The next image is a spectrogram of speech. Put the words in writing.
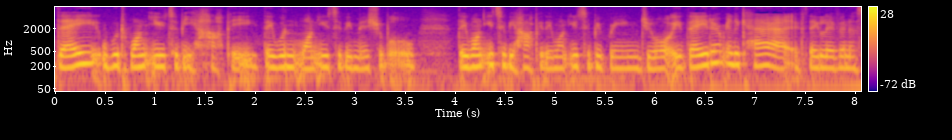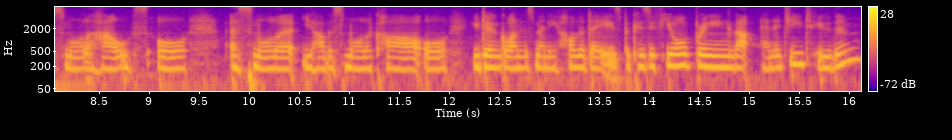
they would want you to be happy. They wouldn't want you to be miserable. They want you to be happy. They want you to be bringing joy. They don't really care if they live in a smaller house or a smaller you have a smaller car or you don't go on as many holidays because if you're bringing that energy to them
